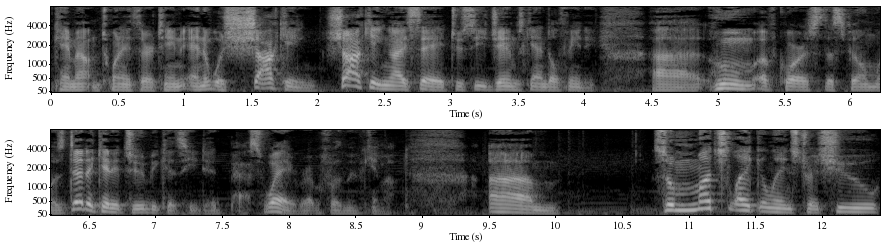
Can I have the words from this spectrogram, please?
came out in 2013, and it was shocking, shocking, I say, to see James Gandolfini, uh, whom, of course, this film was dedicated to because he did pass away right before the movie came out. Um, so much like Elaine Stritch, who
